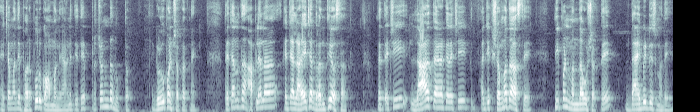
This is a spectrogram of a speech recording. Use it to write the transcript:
ह्याच्यामध्ये भरपूर कॉमन आहे आणि तिथे प्रचंड दुखतं. गिळू पण शकत नाही. त्याच्यानंतर आपल्याला का ज्या लाळेच्या ग्रंथी असतात तर त्याची लाळ तयार करायची जी क्षमता असते ती पण मंदावू शकते डायबिटीजमध्ये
